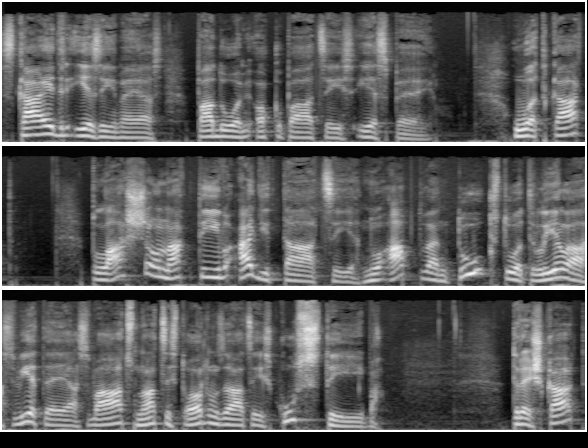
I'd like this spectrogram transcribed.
Skaidri iezīmējās padomju okupācijas iespēja. Otrkārt, plaša un aktīva aģitācija no aptuveni tūkstoti lielās vietējās vācu nacistu organizācijas kustība. Treškārt,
